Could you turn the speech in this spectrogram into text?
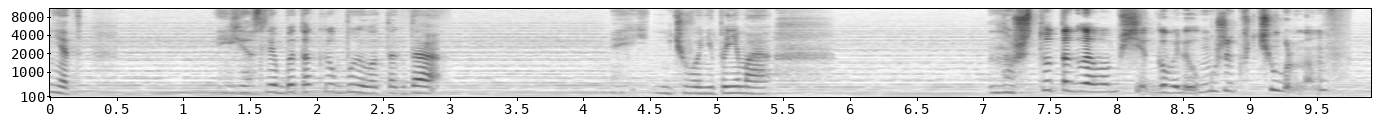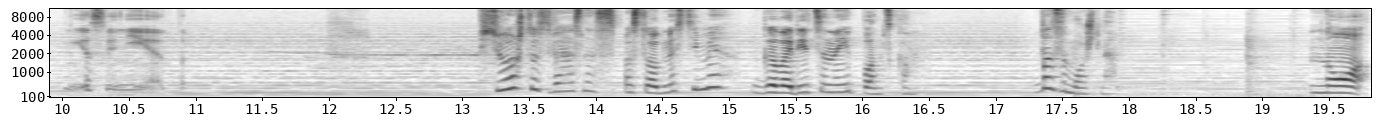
Нет. Если бы так и было, тогда... Ничего не понимаю. Но что тогда вообще говорил мужик в черном, если не это? Все, что связано со способностями, говорится на японском. Возможно. Но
